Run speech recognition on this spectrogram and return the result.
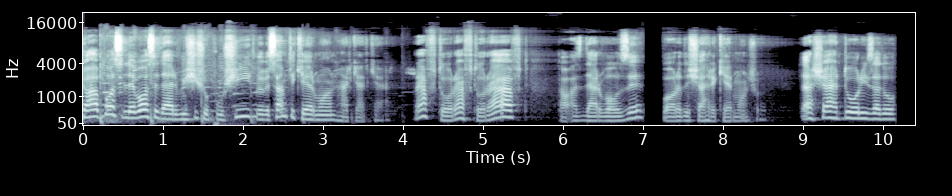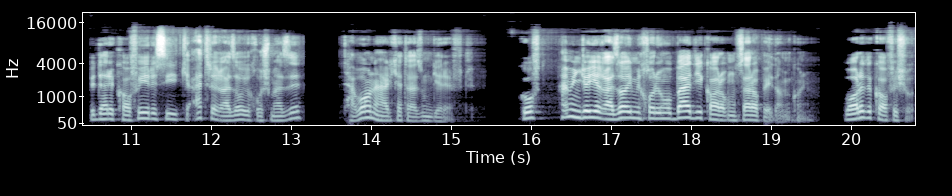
شاه عباس لباس درویشیشو پوشید و به سمت کرمان حرکت کرد. رفت و رفت و رفت تا از دروازه وارد شهر کرمان شد. در شهر دوری زد و به در کافه رسید که عطر غذای خوشمزه توان حرکت از اون گرفت. گفت همینجا یه غذایی می‌خوریم و بعد یه کاروانسرا پیدا می‌کنیم. وارد کافه شد.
